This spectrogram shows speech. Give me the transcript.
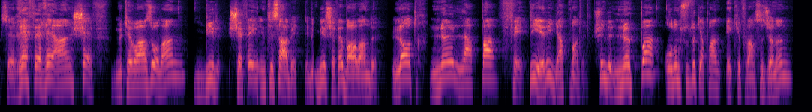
se référer à un chef. Mütevazı olan bir şefe intisap etti. Bir şefe bağlandı. L'autre ne l'a pas fait. Diğeri yapmadı. Şimdi ne pas olumsuzluk yapan eki Fransızcanın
